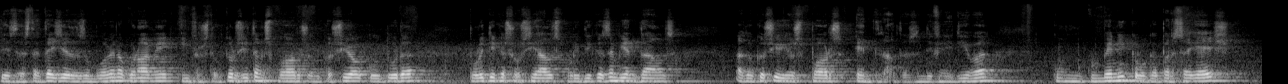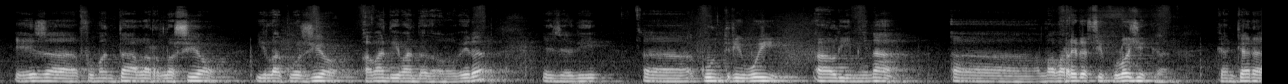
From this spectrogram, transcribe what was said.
des d'estratègia de desenvolupament econòmic, infraestructures i transports, educació, cultura, polítiques socials, polítiques ambientals, educació i esports, entre altres. En definitiva, un conveni que el que persegueix és eh, fomentar la relació i la cohesió a banda i banda de l'Albera, és a dir, eh, contribuir a eliminar eh, la barrera psicològica que encara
